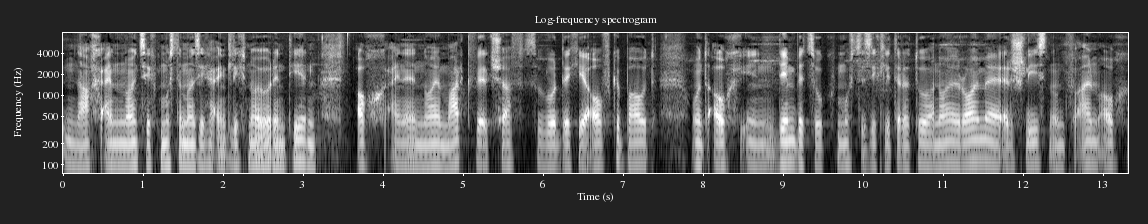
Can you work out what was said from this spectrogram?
nach 91 musste man sich eigentlich neu orientieren. Auch eine neue Marktwirtschaft wurde hier aufgebaut und auch in dem Bezug musste sich Literatur neue Räume erschließen und vor allem auch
